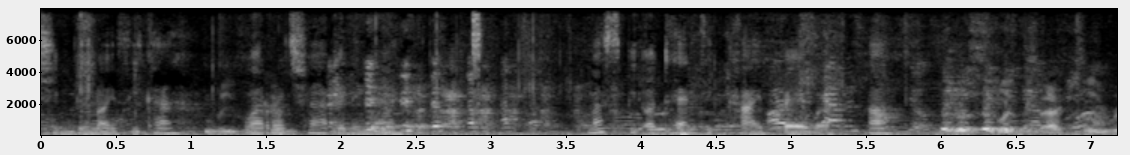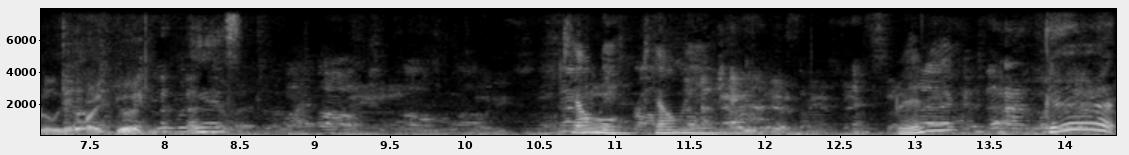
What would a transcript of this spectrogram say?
ชิมดูหน่อยสิคะ ว่ารสชาติเป็นยังไง must be authentic Thai flavor อะ This looks actually really quite good. yes tell me tell me really good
